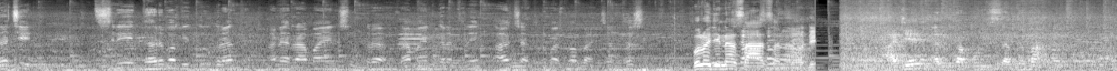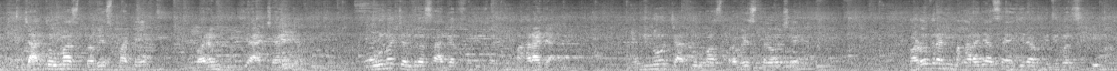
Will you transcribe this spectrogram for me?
રચિત શ્રી ધર્મ બિંદુ ગ્રંથ અને રામાયણ સૂત્ર રામાયણ ગ્રંથને આ ચાતુર્માસમાં વાંચન થશે. બોલો જીના શાસન આજે અલકાપુરી સંઘમાં ચાતુર્માસ પ્રવેશ માટે પરમ પૂજ્ય આચાર્ય પૂર્ણચંદ્ર સાગર સુરેશ્વરજી મહારાજા એમનો ચાતુર્માસ પ્રવેશ થયો છે. વડોદરાની મહારાજા સયાજીરાવ યુનિવર્સિટીમાં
